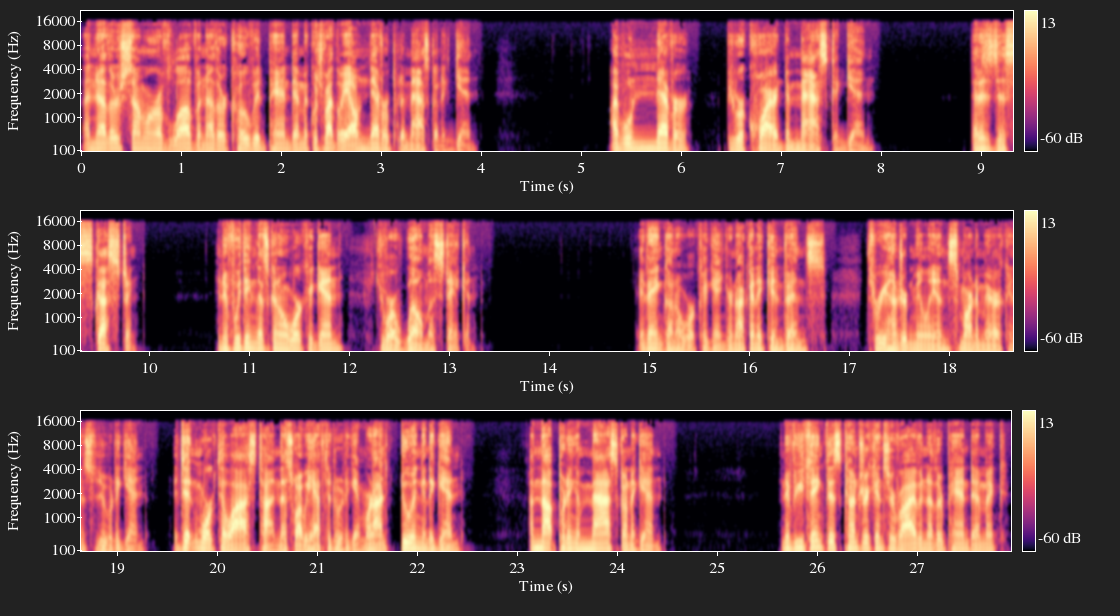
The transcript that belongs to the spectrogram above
another summer of love, another COVID pandemic, which, by the way, I'll never put a mask on again. I will never be required to mask again. That is disgusting. And if we think that's going to work again, you are well mistaken. It ain't going to work again. You're not going to convince 300 million smart Americans to do it again. It didn't work the last time. That's why we have to do it again. We're not doing it again. I'm not putting a mask on again. And if you think this country can survive another pandemic,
